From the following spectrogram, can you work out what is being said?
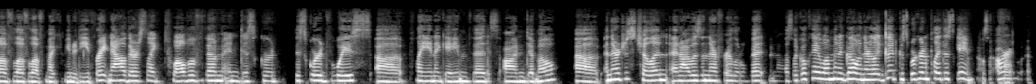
love love love my community. Right now there's like 12 of them in Discord Discord voice uh playing a game that's on demo. Uh and they're just chilling and I was in there for a little bit and I was like, "Okay, well I'm going to go." And they're like, "Good, cuz we're going to play this game." And I was like, "All right, whatever."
